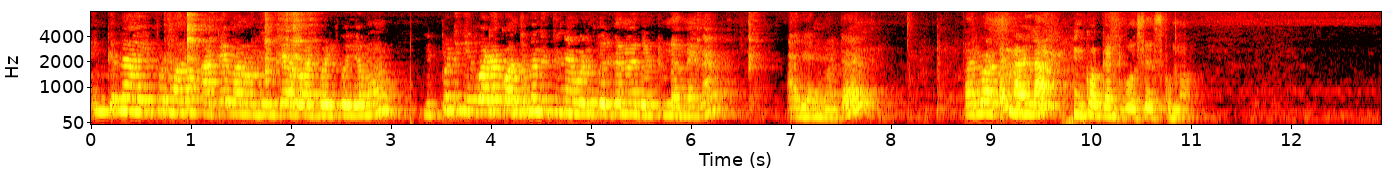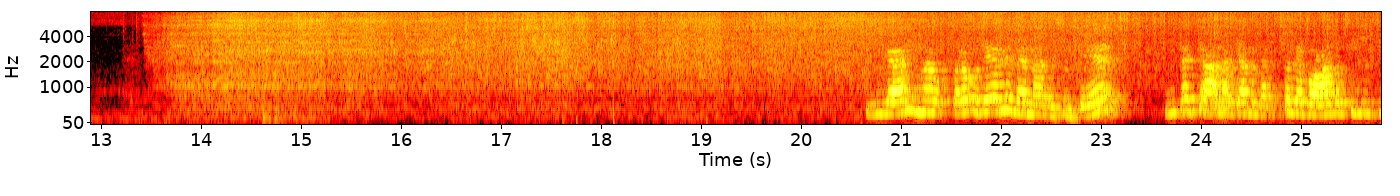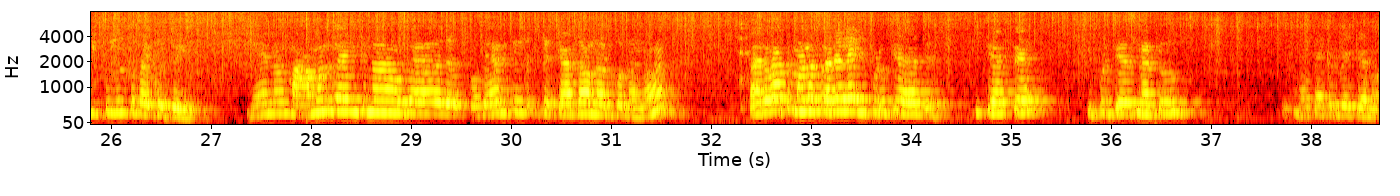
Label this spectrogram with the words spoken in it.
ఇంకా నా ఇప్పుడు మనం అట్టే మనం తింటే అలవాటు పడిపోయాము. ఇప్పటికి కూడా కొంతమంది తినేవాళ్ళు పెరుగనే తింటున్నారు నేను అది అనమాట తర్వాత మళ్ళా ఇంకొక గంట పోసేసుకున్నాం ఇక మా ఒక్కర ఉదయాన్నే నానేస్తుంటే ఇంకా చాలా చాలా మెత్తగా బాగా పిలిచి పిల్లలతో పైకి వచ్చాయి నేను మామూలుగా ఇంటిన ఉదయ ఉదయానికి చేద్దామని అనుకున్నాను. తర్వాత మళ్ళీ సరేలే ఇప్పుడు చేస్తే ఇప్పుడు చేసినట్టు మూత ఎక్కడ పెట్టాను?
